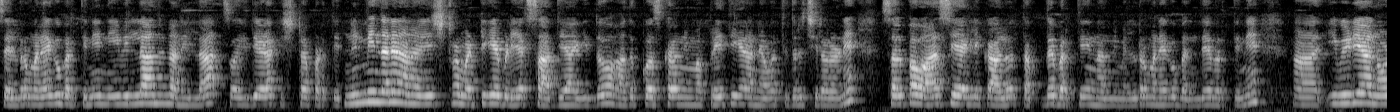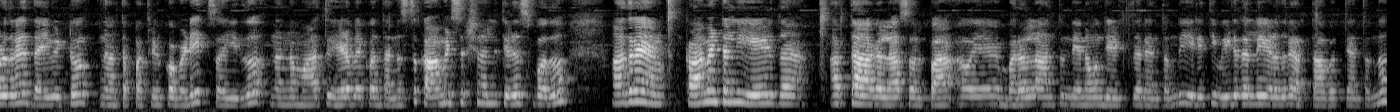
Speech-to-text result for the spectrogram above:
ಸೊ ಎಲ್ಲರ ಮನೆಗೂ ಬರ್ತೀನಿ, ನೀವಿಲ್ಲ ಅಂದರೆ ನಾನಿಲ್ಲ ಸೊ ಇದು ಹೇಳಕ್ಕೆ ಇಷ್ಟಪಡ್ತೀನಿ. ನಿಮ್ಮಿಂದನೇ ನಾನು ಇಷ್ಟರ ಮಟ್ಟಿಗೆ ಬೆಳೆಯೋಕ್ಕೆ ಸಾಧ್ಯ ಆಗಿದ್ದು, ಅದಕ್ಕೋಸ್ಕರ ನಿಮ್ಮ ಪ್ರೀತಿಗೆ ನಾನು ಯಾವತ್ತಿದ್ರೂ ಚಿರರಣೆ ಸ್ವಲ್ಪ ವಾಸಿ ಆಗಲಿ ಕಾಲು, ತಪ್ಪದೆ ಬರ್ತೀನಿ, ನಾನು ನಿಮ್ಮೆಲ್ಲರ ಮನೆಗೂ ಬಂದೇ ಬರ್ತೀನಿ. ಈ ವಿಡಿಯೋ ನೋಡಿದ್ರೆ ದಯವಿಟ್ಟು ತಪ್ಪಾಗಿ ತಿಳ್ಕೊಬೇಡಿ. ಸೊ ಇದು ನನ್ನ ಮಾತು ಹೇಳಬೇಕು ಅಂತ ಅನ್ನಿಸ್ತು. ಕಾಮೆಂಟ್ ಸೆಕ್ಷನಲ್ಲಿ ತಿಳಿಸ್ಬೋದು. ಆದರೆ ಕಾಮೆಂಟಲ್ಲಿ ಹೇಳ್ದ ಅರ್ಥ ಆಗಲ್ಲ ಸ್ವಲ್ಪ ಬರಲ್ಲ ಅಂತಂದು ಏನೋ ಒಂದು ಹೇಳ್ತಿದ್ದಾರೆ ಅಂತಂದು ಈ ರೀತಿ ವಿಡಿಯೋದಲ್ಲೇ ಹೇಳಿದ್ರೆ ಅರ್ಥ ಆಗುತ್ತೆ ಅಂತಂದು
